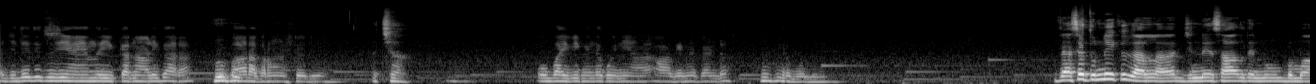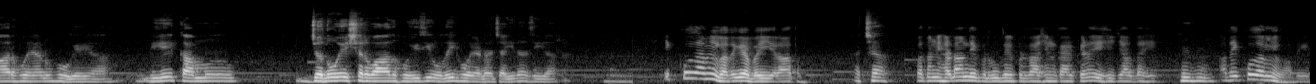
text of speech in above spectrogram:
ਅੱਜ ਦੇ ਦੀ ਤੁਸੀਂ ਆਏ ਅਮਰੀਕਾ ਨਾਲ ਹੀ ਘਰ ਆ ਉਹ ਬਾਹਰ ਆ ਪਰ ਆਸਟ੍ਰੇਲੀਆ। ਅੱਛਾ। ਉਹ ਬਾਈ ਵੀ ਕਹਿੰਦਾ ਕੋਈ ਨਹੀਂ ਆ ਆ ਗਏ ਮੈਂ ਪਿੰਡ ਫਿਰ ਬੋਲੂਗਾ। ਵੈਸੇ ਤੁੰਨੇ ਇੱਕ ਗੱਲ ਆ ਜਿੰਨੇ ਸਾਲ ਤੈਨੂੰ ਬਿਮਾਰ ਹੋਇਆਂ ਨੂੰ ਹੋ ਗਏ ਆ ਵੀ ਇਹ ਕੰਮ ਜਦੋਂ ਇਹ ਸ਼ੁਰੂਆਤ ਹੋਈ ਸੀ ਉਦੋਂ ਹੀ ਹੋ ਜਾਣਾ ਚਾਹੀਦਾ ਸੀ ਯਾਰ। ਇੱਕੋ ਦਮ ਹੀ ਵੱਧ ਗਿਆ ਬਈ ਰਾਤ। ਅੱਛਾ। ਪਤਾ ਨਹੀਂ ਹੜਾਂ ਦੇ ਪ੍ਰਦੂਸ਼ਣ ਪ੍ਰਦਾਸ਼ਨ ਕਰਕੇ ਨਾ ਏਸੀ ਚੱਲਦਾ ਸੀ। ਹੂੰ ਹੂੰ। ਆ ਤਾਂ ਇੱਕੋ ਦਮ ਹੀ ਵੱਧ ਗਿਆ।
